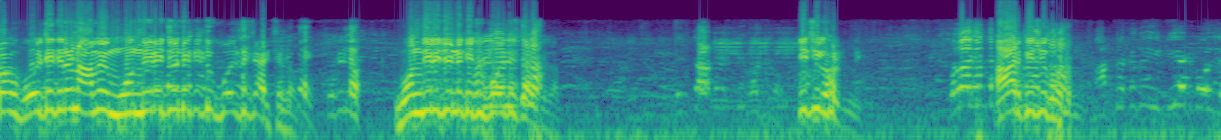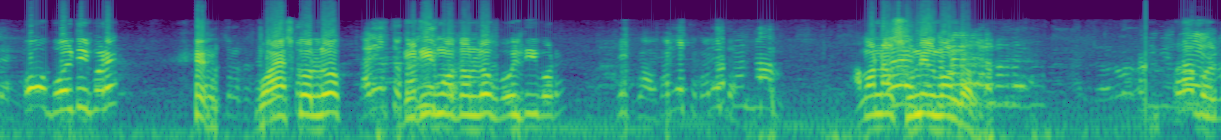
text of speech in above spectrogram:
আমাকে বলতে দিল না, আমি মন্দিরের জন্য কিছু বলতে চাইছিলাম। মন্দিরের জন্য কিছু বলতে চাইছিলাম। কিছু ঘটনা। আর কিছু ঘটনা। ও বলতেই পারে। বয়স্ক লোক দিদির মতন লোক বলতেই পারে। আমার নাম সুনীল মন্ডল ওরা বলব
